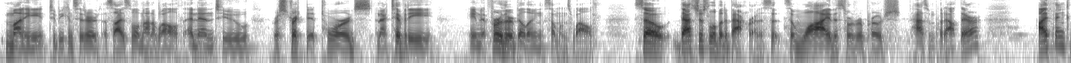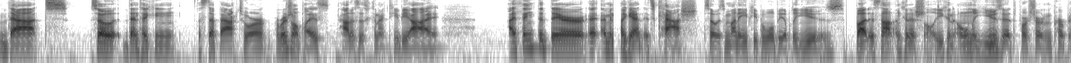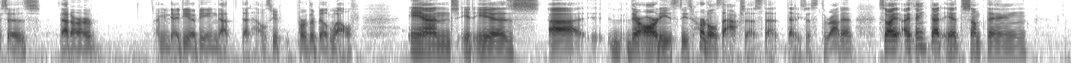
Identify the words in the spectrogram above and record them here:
money to be considered a sizable amount of wealth and then to restrict it towards an activity aimed at further building someone's wealth. So that's just a little bit of background as to why this sort of approach has been put out there. I think that, so then taking a step back to our original place, how does this connect to UBI? I think that there, I mean, again, it's cash, so it's money people will be able to use, but it's not unconditional. You can only use it for certain purposes that are, I mean, the idea being that that helps you further build wealth. And it is, uh, there are these, these hurdles to access that, that exist throughout it. So I, I think that it's something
